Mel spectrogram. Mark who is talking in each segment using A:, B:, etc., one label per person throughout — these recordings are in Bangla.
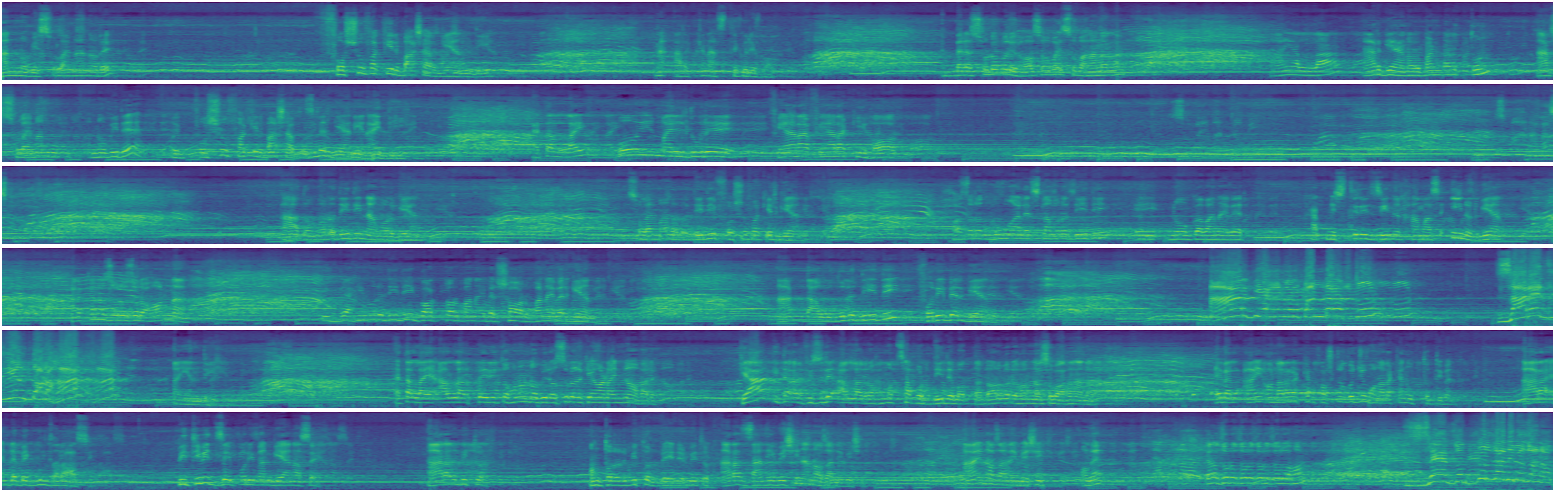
A: আর নবী সুলাইমানরে পশু পাখির বাসার জ্ঞান দিয়া। না, আর কেন আস্তে করে হ। একবারে ছোট করে হ, সবাই সুবাহান আই আল্লাহ, আর জ্ঞানর ভান্ডার তুন। আর সুলাইমান নবী রে, ওই পশু পাখির বাসা বুঝিবের জ্ঞানী নাই দি। এটার লাই, ওই মাইল দূরে ফেয়ারা ফেয়ারা কি হর? আদমরও দিদি নামর জ্ঞান। সুলাইমানেরও দিদি পশু পাখির জ্ঞান। হজরত নু আল ইসলামের দিদি এই নৌকা বানাইবের হাত মিস্ত্রি জিনের হাম আছে, ইনুর জ্ঞান। আর কেন জোরে জোরে হন না? ইব্রাহিমর দিদি গট্টর বানাইবের, সর বানাইবের জ্ঞান। আর দাউদুর দিদি ফরিবের জ্ঞান। আর জ্ঞানের তুন যারে জিয়ান দরহার আইন দি। এটা লাই আল্লাহর প্রেরিত হন, নবী রসুলের কে অনান্য পারে ক্যা? ইতার পিছনে আল্লাহর রহমত সাপোর্ট দিয়ে দেব তা ডর করে হন না সুবহানা এবার আই ওনারা একখান প্রশ্ন করছি, ওনারা কেন উত্তর দিবেন? আর এন্ডে বেগুন যারা আছে, পৃথিবীর যে পরিমাণ জ্ঞান আছে আর আর ভিতর, অন্তরের ভিতর ব্রেনের ভিতর, আর আর জানি বেশি না ন জানি বেশি? আই ন জানি বেশি, অনেক? কেন জোরে জোরে জোরে জোরে হন? যে যদ্দুর জানিবে জনক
